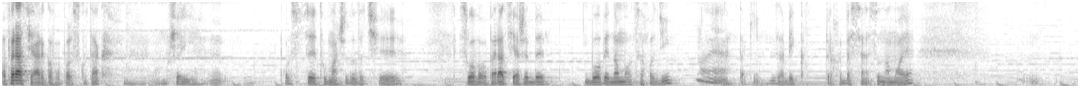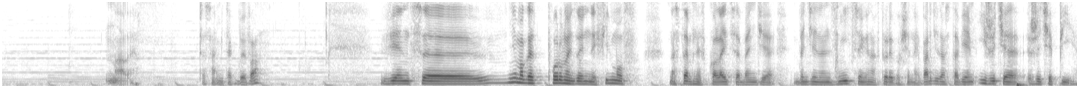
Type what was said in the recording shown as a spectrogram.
operacja Argo po polsku, tak? Musieli y, polscy tłumacze dodać y, słowo operacja, żeby było wiadomo o co chodzi. No nie, taki zabieg trochę bez sensu na moje. No ale czasami tak bywa. Więc yy, nie mogę porównać do innych filmów. Następny w kolejce będzie, będzie Nędznicy, na którego się najbardziej nastawiłem i Życie, Życie Pi,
